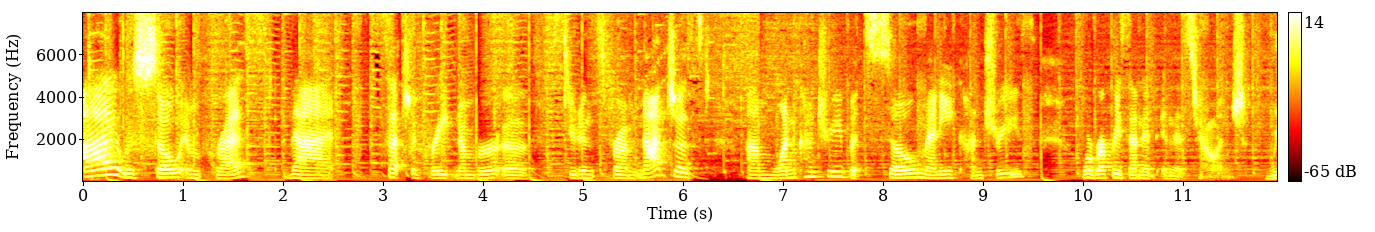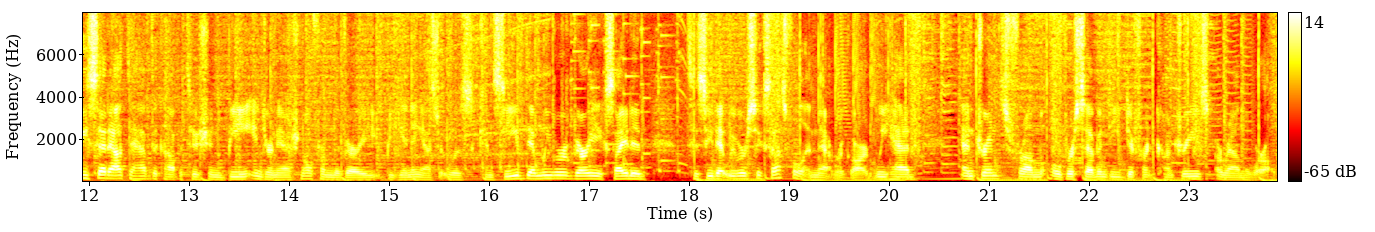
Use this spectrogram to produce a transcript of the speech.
I was so impressed that such a great number of students from not just um, one country, but so many countries were represented in this challenge. We set out to have the competition be international from the very beginning as it was conceived, and we were very excited to see that we were successful in that regard. We had entrants from over 70 different countries around the world.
